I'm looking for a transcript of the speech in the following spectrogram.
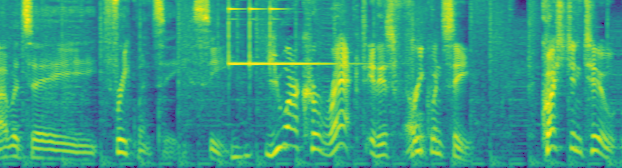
I would say frequency. C. You are correct. It is oh. frequency. Question two.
